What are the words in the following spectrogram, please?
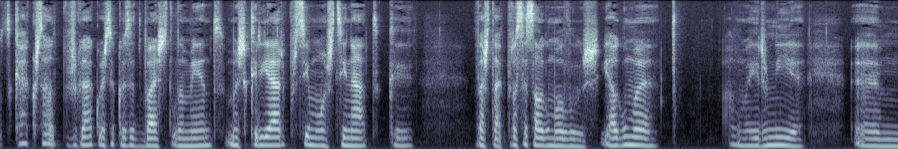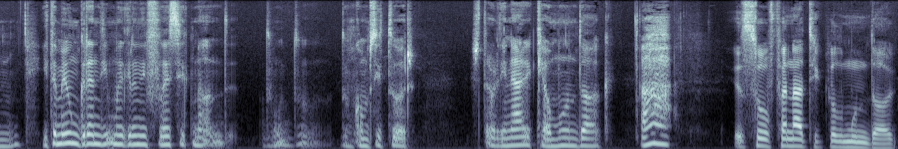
se cá gostava de jogar com esta coisa de baixo de lamento, mas criar por cima um ostinato que, lá está, que trouxesse alguma luz e alguma, alguma ironia. Um, e também um grande, uma grande influência que não, de, de, de, de um compositor extraordinário que é o Moondog. Ah, eu sou fanático pelo Moondog.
